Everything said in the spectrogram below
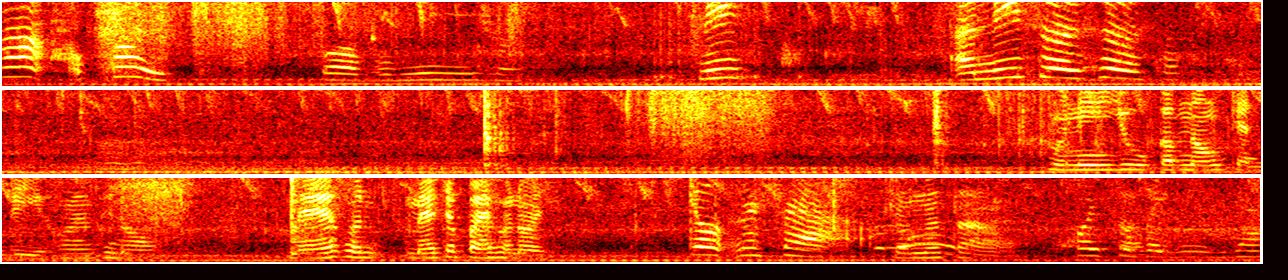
น่าเอาไปก็บนี่ค่ะนี่ อันนี้เสื้อเสื้อเสื้อ วันนี้อยู่กับน้องจันดีพ่อแม่พี่น้อง แม่เพิ่นแม่จะไปเพิ่นหน่อยจบนะสาวจำน้าสาวคอยสวัสดีนะ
